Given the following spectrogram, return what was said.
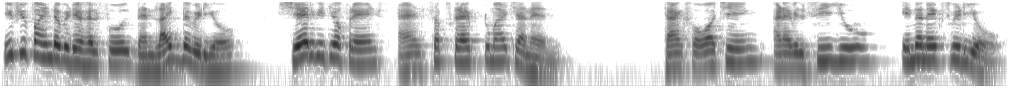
If you find the video helpful then like the video, share with your friends and subscribe to my channel. Thanks for watching and I will see you in the next video.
